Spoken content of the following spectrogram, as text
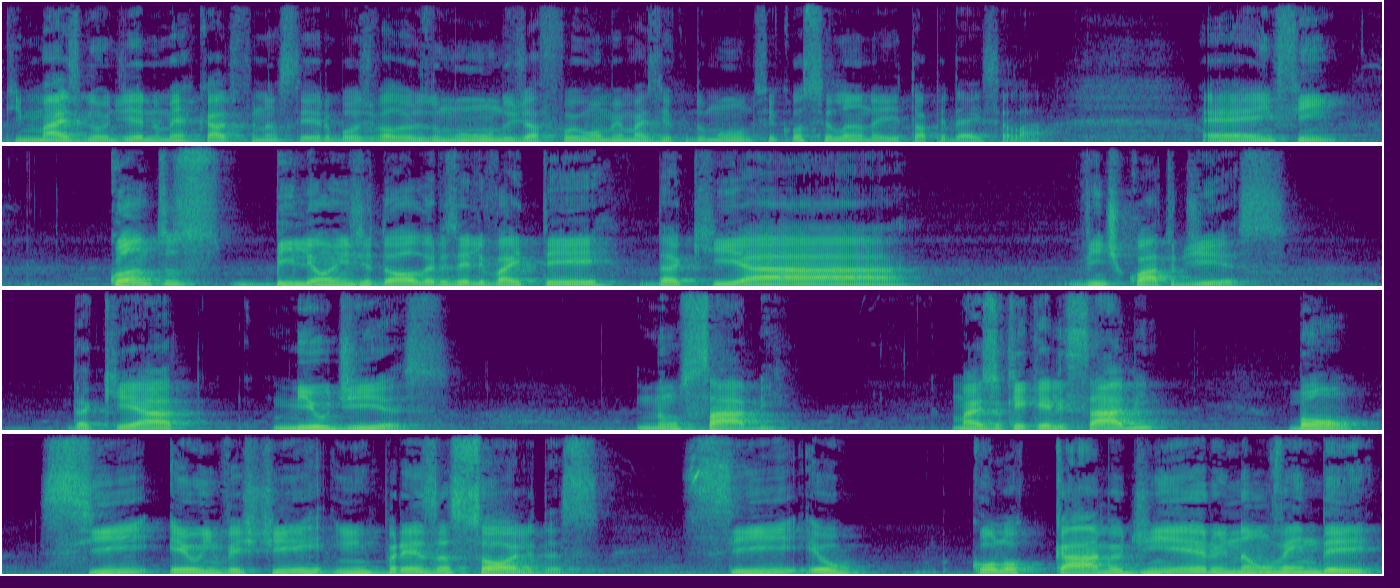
que mais ganhou dinheiro no mercado financeiro, bolsa de valores do mundo, já foi o homem mais rico do mundo, fica oscilando aí, top 10, sei lá. É, enfim, quantos bilhões de dólares ele vai ter daqui a 24 dias? Daqui a mil dias? Não sabe. Mas o que, que ele sabe? Bom, se eu investir em empresas sólidas, se eu colocar meu dinheiro e não vender,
